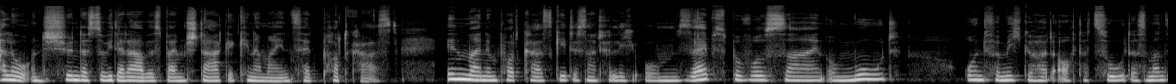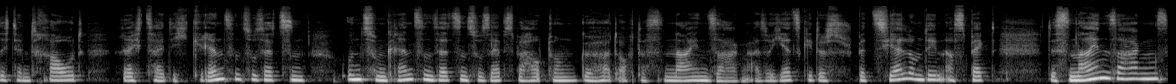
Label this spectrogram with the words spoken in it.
Hallo und schön, dass du wieder da bist beim Starke Kinder Mindset Podcast. In meinem Podcast geht es natürlich um Selbstbewusstsein, um Mut und für mich gehört auch dazu, dass man sich denn traut, rechtzeitig Grenzen zu setzen und zum Grenzen setzen zur Selbstbehauptung gehört auch das Nein sagen. Also jetzt geht es speziell um den Aspekt des Nein-Sagens,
